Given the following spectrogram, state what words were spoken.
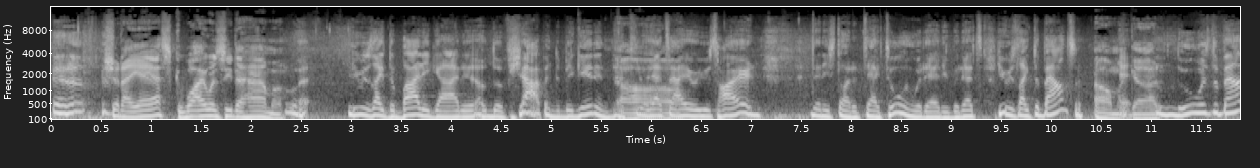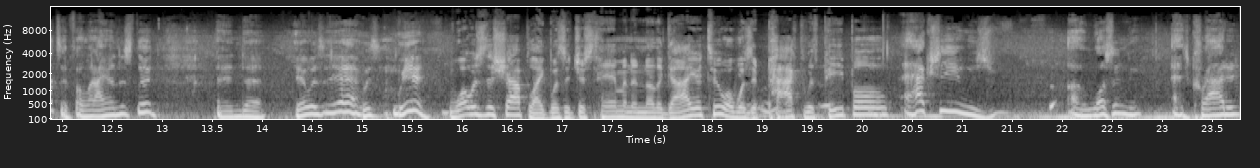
You know? Should I ask why was he the hammer? He was like the bodyguard of the shop in the beginning. That's, Oh. that's how he was hired. Then he started tattooing with Eddie, but that's he was like the bouncer. Oh, my God. Lou was the bouncer, from what I understood, and uh, it was yeah, it was weird. What was the shop like? Was it just him and another guy or two, or was it packed with people? Actually, it was uh, wasn't as crowded.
